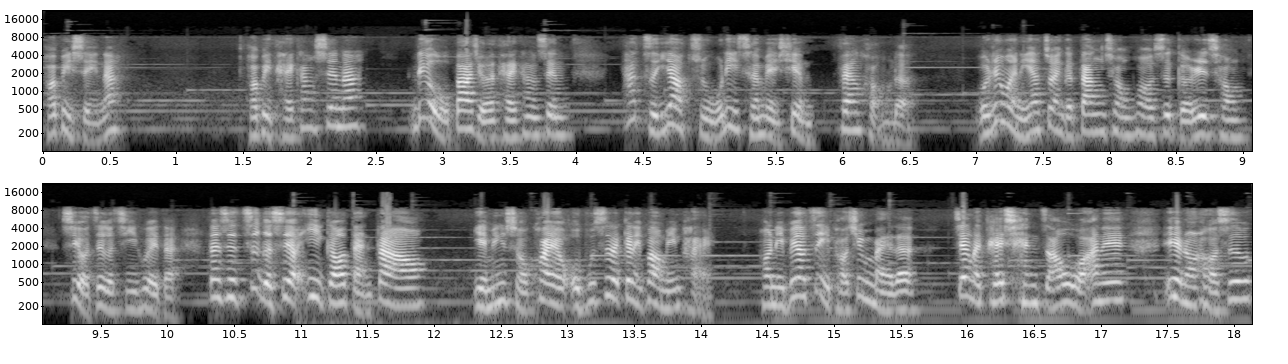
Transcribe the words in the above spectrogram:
好比谁呢？好比台康生呢？六五八九的台康生，它只要主力成本线翻红了。我认为你要赚一个当冲或者是隔日冲是有这个机会的，但是这个是要艺高胆大哦，眼明手快哦。我不是在跟你报名牌，好，你不要自己跑去买了，这样来赔钱找我。安妮叶龙老师，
